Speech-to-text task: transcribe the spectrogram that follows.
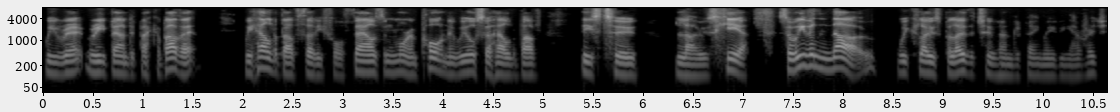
we re rebounded back above it we held above 34,000. More importantly, we also held above these two lows here. So even though we closed below the 200-day moving average,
